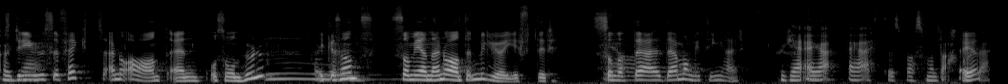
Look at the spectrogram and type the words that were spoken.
Så drivhuseffekt er noe annet enn ozonhull, Mm. ikke sant? Som igjen er noe annet enn miljøgifter. Sånn Ja. at det er, det er mange ting her. OK, jeg har, jeg har ett spørsmål til akkurat Ja. det.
